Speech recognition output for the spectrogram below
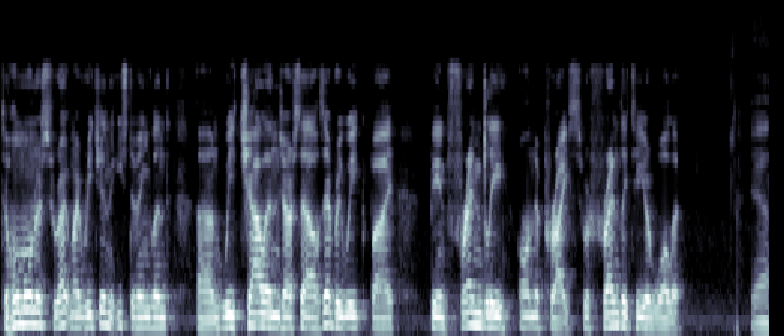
to homeowners throughout my region, the east of England. And we challenge ourselves every week by being friendly on the price. We're friendly to your wallet. Yeah.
